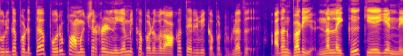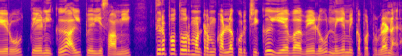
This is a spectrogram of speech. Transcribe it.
துரிதப்படுத்த பொறுப்பு அமைச்சர்கள் நியமிக்கப்படுவதாக தெரிவிக்கப்பட்டுள்ளது. அதன்படி நெல்லைக்கு கே. என். நேரு தேனிக்கு ஐ. பெரியசாமி திருப்பத்தூர் மற்றும் கள்ளக்குறிச்சிக்கு ஏவ வேலு நியமிக்கப்பட்டுள்ளனர்.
